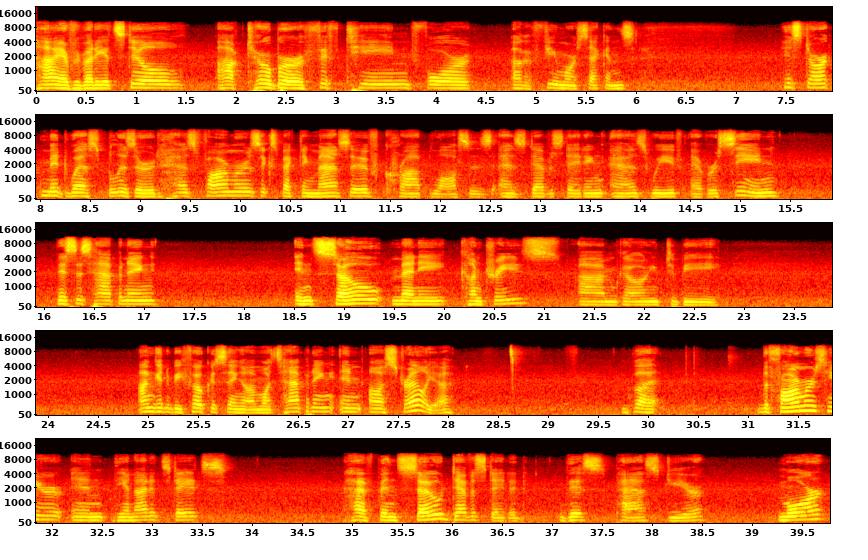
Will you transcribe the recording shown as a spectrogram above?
Hi, everybody. It's still October 15 for a few more seconds. Historic Midwest blizzard has farmers expecting massive crop losses as devastating as we've ever seen. This is happening in so many countries. I'm going to be I'm going to be focusing on what's happening in Australia. But the farmers here in the United States have been so devastated this past year. More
